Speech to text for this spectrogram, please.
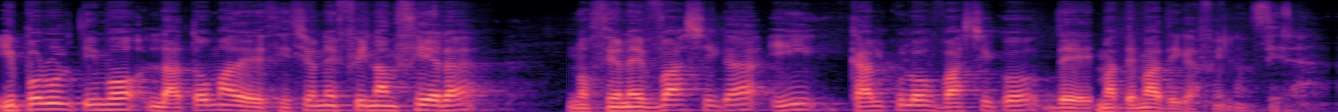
Y por último, la toma de decisiones financieras, nociones básicas y cálculos básicos de matemáticas financieras.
